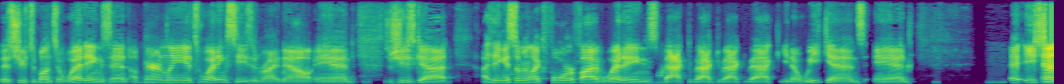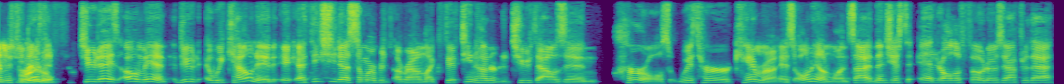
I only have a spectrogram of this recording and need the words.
that shoots a bunch of weddings, and apparently it's wedding season right now. And so she's got, I think it's something like four or five weddings back to back to back to back, you know, weekends. And each time she brutal. does it two days. Oh man, dude, we counted. I think she does somewhere around like fifteen hundred to two thousand curls with her camera. It's only on one side, and then she has to edit all the photos after that.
